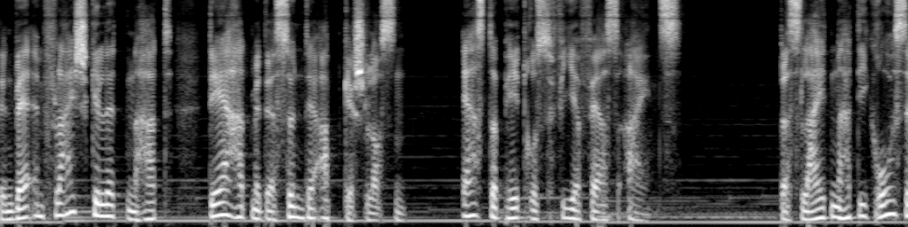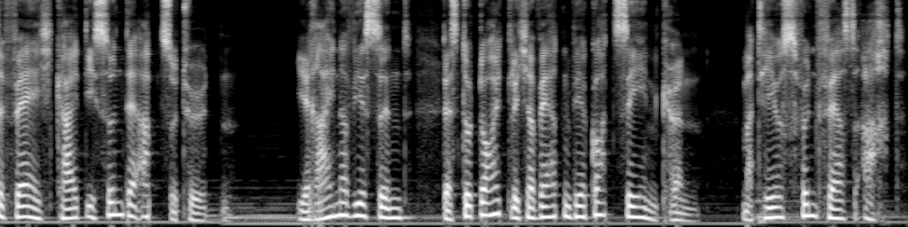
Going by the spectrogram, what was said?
Denn wer im Fleisch gelitten hat, der hat mit der Sünde abgeschlossen. 1. Petrus 4, Vers 1. Das Leiden hat die große Fähigkeit, die Sünde abzutöten. Je reiner wir sind, desto deutlicher werden wir Gott sehen können. Matthäus 5, Vers 8.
